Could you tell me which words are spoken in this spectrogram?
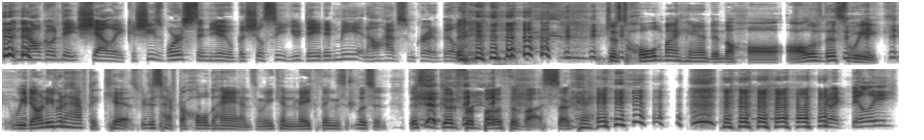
then I'll go date Shelly because she's worse than you, but she'll see you dated me, and I'll have some credibility. just hold my hand in the hall all of this week. We don't even have to kiss. We just have to hold hands and we can make things listen. This is good for both of us, okay? You're like, Billy,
